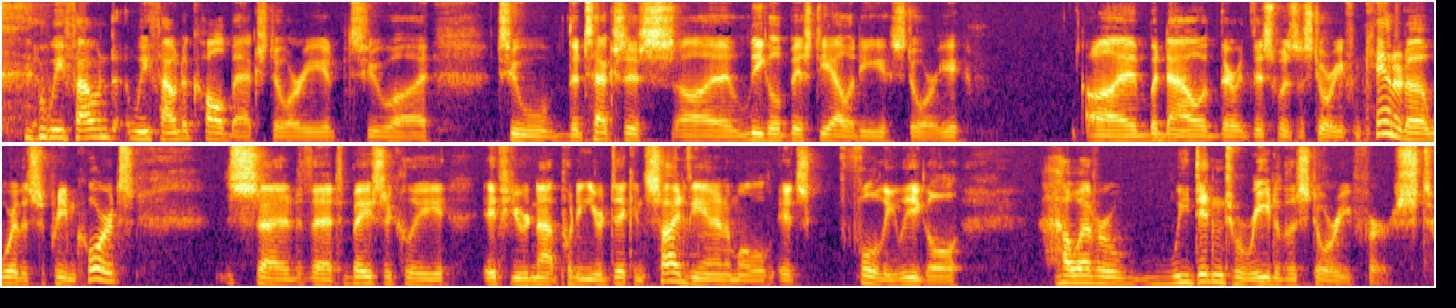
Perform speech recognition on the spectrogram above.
we found we found a callback story to uh, to the Texas uh, legal bestiality story. Uh, but now there, this was a story from Canada where the Supreme Court said that basically, if you're not putting your dick inside the animal, it's fully legal. However, we didn't read the story first.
